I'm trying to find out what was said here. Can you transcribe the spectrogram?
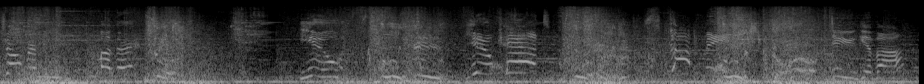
Watch over me, Mother! You... You can't! Stop me! Do you give up?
